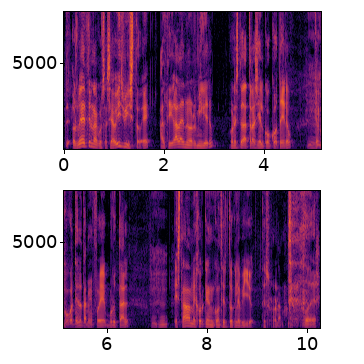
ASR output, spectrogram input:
te- os voy a decir una cosa. Si habéis visto eh, al cigala en hormiguero, con esto de atrás y el cocotero, que el cocotero también fue brutal, estaba mejor que en el concierto que le vi yo de Sonorama. Joder.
